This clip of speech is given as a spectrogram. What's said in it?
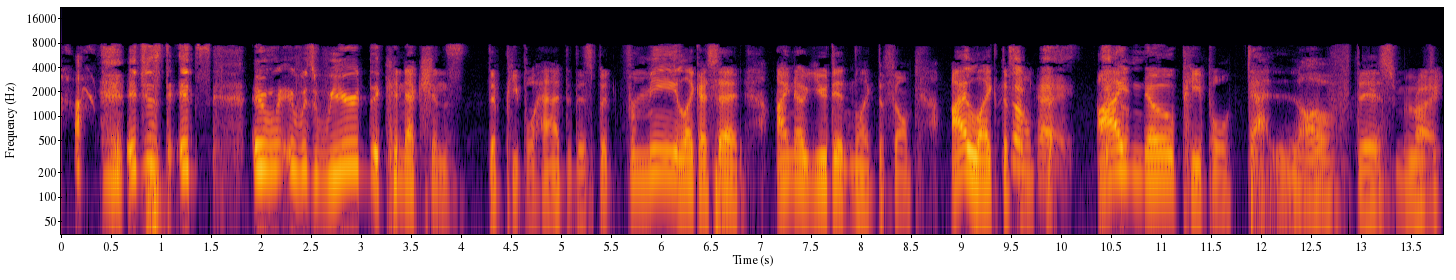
it just it's it, it was weird the connections that people had to this but for me like i said i know you didn't like the film i like the It's film okay. i know people that love this movie Right.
